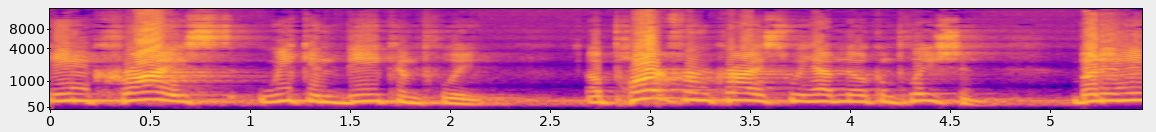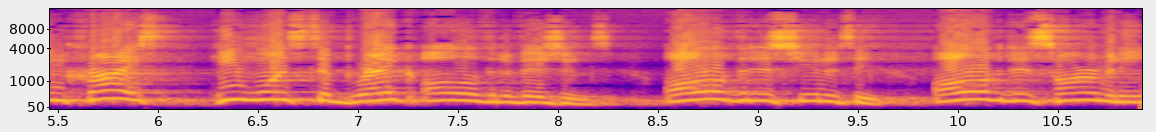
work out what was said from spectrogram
In Christ, we can be complete. Apart from Christ, we have no completion. But in Christ, He wants to break all of the divisions, all of the disunity, all of the disharmony,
